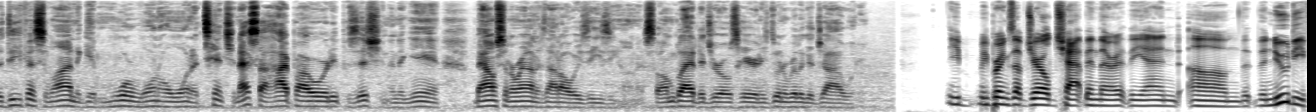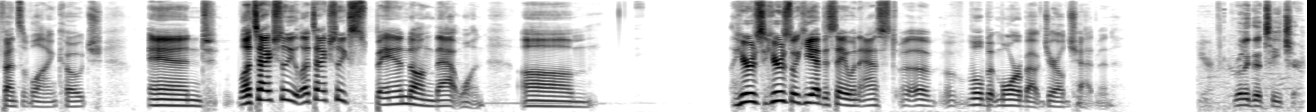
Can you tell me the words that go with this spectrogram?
the defensive line to get more one-on-one attention. That's a high priority position. And again, bouncing around is not always easy on it. So I'm glad that Gerald's here and he's doing a really good job with him. He, he brings up Gerald Chatman there at the end, um, the, the new defensive line coach and let's actually let's actually expand on that one. Um, here's here's what he had to say when asked uh, a little bit more about Gerald Chatman. Really good teacher.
